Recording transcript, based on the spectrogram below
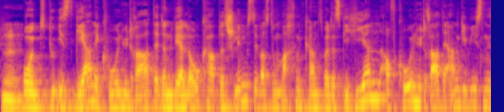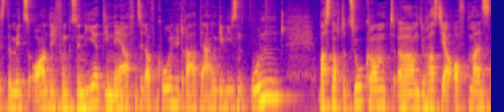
mhm. und du isst gerne Kohlenhydrate, dann wäre Low Carb das Schlimmste, was du machen kannst, weil das Gehirn auf Kohlenhydrate angewiesen ist, damit es ordentlich funktioniert. Die Nerven sind auf Kohlenhydrate angewiesen und was noch dazu kommt, ähm, du hast ja oftmals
